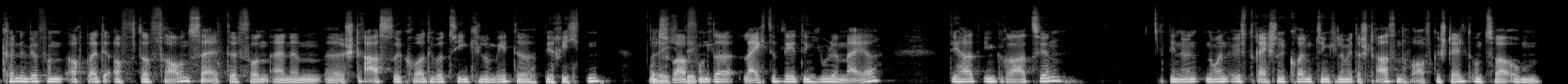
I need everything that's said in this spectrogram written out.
können wir von auch bei der, auf der Frauenseite von einem äh, Straßenrekord über 10 Kilometer berichten. Und zwar Richtig. von der Leichtathletin Julia Meyer. Die hat in Kroatien den neuen, österreichischen Rekord im 10 Kilometer Straßenlauf aufgestellt und zwar um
